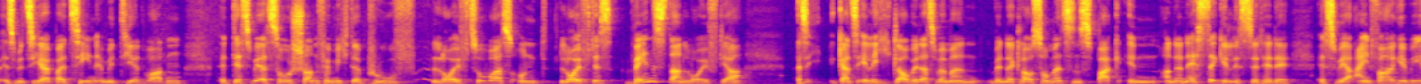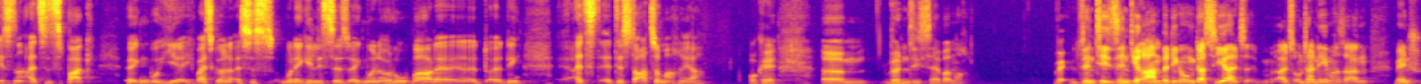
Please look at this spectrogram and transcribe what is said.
Ist mit Sicherheit bei 10 emittiert worden. Das wäre so schon für mich der Proof, läuft sowas und läuft es, wenn es dann läuft, ja, also ganz ehrlich, ich glaube, dass wenn man, wenn der Klaus Sommels einen SPAC in, an der Neste gelistet hätte, es wäre einfacher gewesen als ein SPAC irgendwo hier, ich weiß gar nicht, ist es, wo der gelistet ist, irgendwo in Europa oder äh, Ding, als das da zu machen, ja. Okay. Ähm, würden Sie es selber machen? Sind die, sind die Rahmenbedingungen, dass Sie als, als Unternehmer sagen, Mensch,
